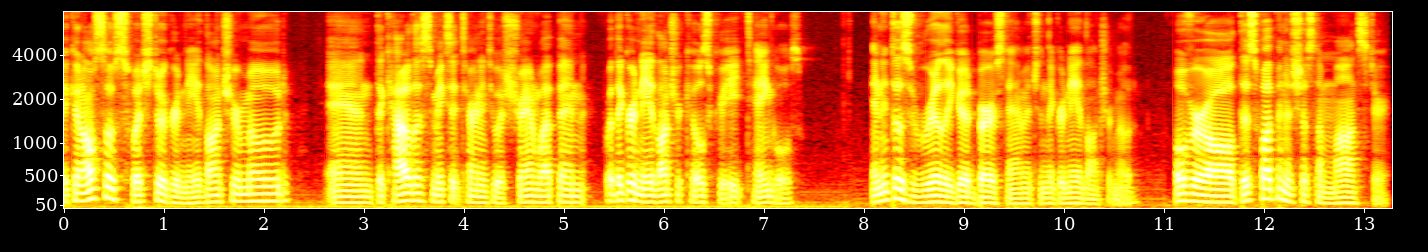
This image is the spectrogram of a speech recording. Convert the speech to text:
It can also switch to a grenade launcher mode, and the catalyst makes it turn into a strand weapon where the grenade launcher kills create tangles. And it does really good burst damage in the grenade launcher mode. Overall, this weapon is just a monster.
